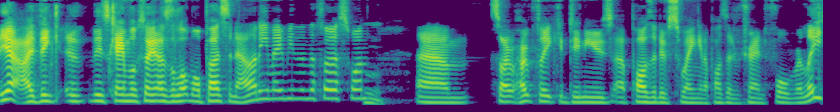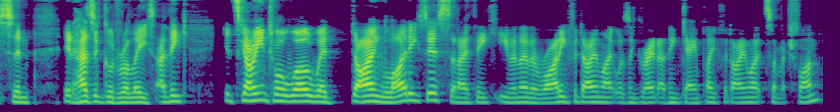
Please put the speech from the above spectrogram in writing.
yeah, I think uh, this game looks like it has a lot more personality maybe than the first one. Um, so hopefully it continues a positive swing and a positive trend for release, and it has a good release. I think it's going into a world where Dying Light exists, and I think even though the writing for Dying Light wasn't great, I think gameplay for Dying Light's so much fun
